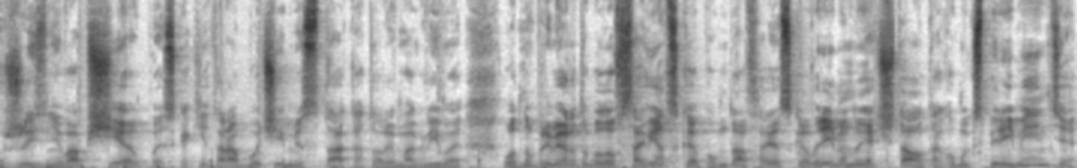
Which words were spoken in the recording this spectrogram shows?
в жизни вообще, то есть какие-то рабочие места, которые могли бы... Вот, например, это было в советское, по да, в советское время, но я читал о таком эксперименте,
